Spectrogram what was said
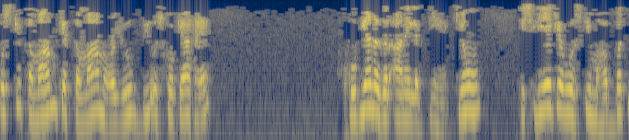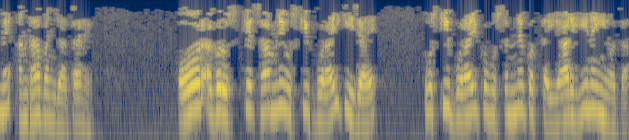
اس کے تمام کے تمام عیوب بھی اس کو کیا ہے؟ خوبیاں نظر آنے لگتی ہیں۔ کیوں؟ اس لیے کہ وہ اس کی محبت میں اندھا بن جاتا ہے۔ اور اگر اس کے سامنے اس کی برائی کی جائے، تو اس کی برائی کو وہ سننے کو تیار ہی نہیں ہوتا،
